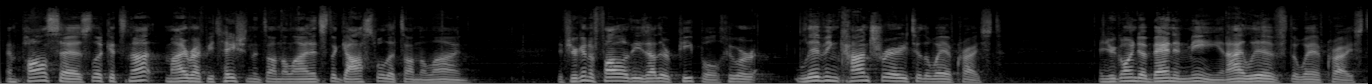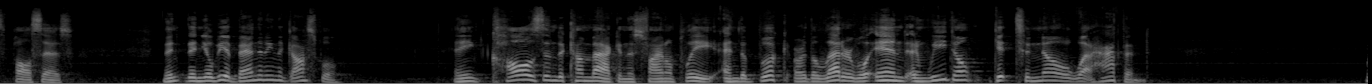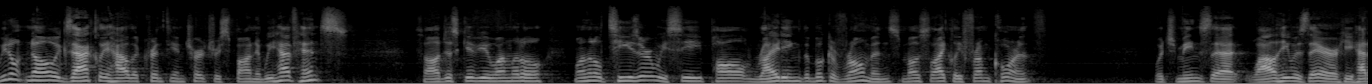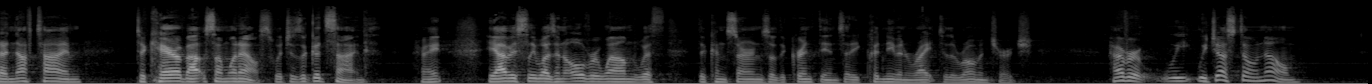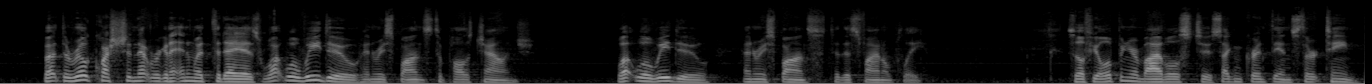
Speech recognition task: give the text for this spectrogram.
And Paul says, Look, it's not my reputation that's on the line, it's the gospel that's on the line if you're going to follow these other people who are living contrary to the way of Christ, and you're going to abandon me, and I live the way of Christ, Paul says, then, then you'll be abandoning the gospel. And he calls them to come back in this final plea. And the book or the letter will end, and we don't get to know what happened. We don't know exactly how the Corinthian church responded. We have hints. So I'll just give you one little one little teaser we see Paul writing the book of Romans, most likely from Corinth, which means that while he was there, he had enough time to care about someone else, which is a good sign, right? He obviously wasn't overwhelmed with the concerns of the Corinthians that he couldn't even write to the Roman church. However, we, we just don't know. But the real question that we're going to end with today is what will we do in response to Paul's challenge? What will we do in response to this final plea. So if you'll open your Bibles to 2 Corinthians 13,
